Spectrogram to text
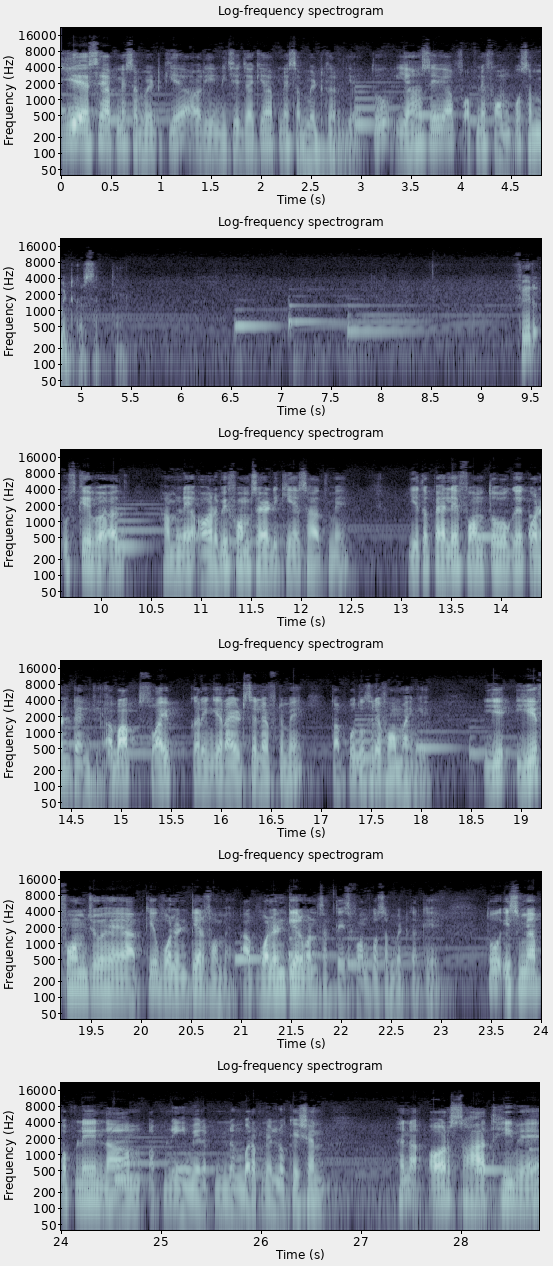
ये ऐसे आपने सबमिट किया और ये नीचे जाके आपने सबमिट कर दिया। तो यहाँ से आप अपने फॉर्म को सबमिट कर सकते हैं। फिर उसके बाद हमने और भी फॉर्म्स ऐड किए हैं साथ में। ये तो पहले फॉर्म तो हो गए क्वारंटाइन के। अब आप स्वाइप करेंगे राइट से लेफ़्ट में तो आपको दूसरे फॉर्म आएँगे। ये ये फॉर्म जो है आपके वॉल्टियर फॉर्म है। आप वॉल्टियर बन सकते हैं इस फॉर्म को सबमिट करके। तो इसमें आप अपने नाम, अपने ईमेल अपने नंबर अपने लोकेशन है ना? और साथ ही में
